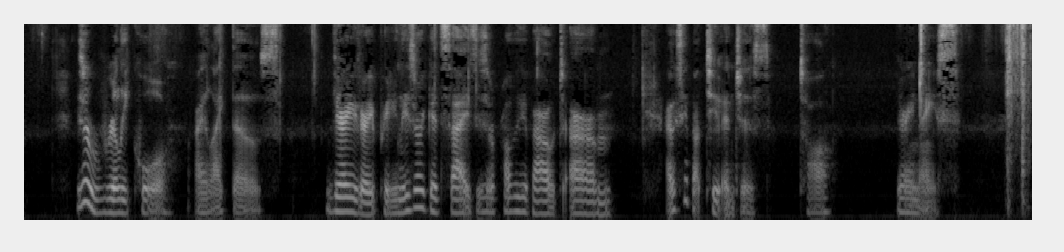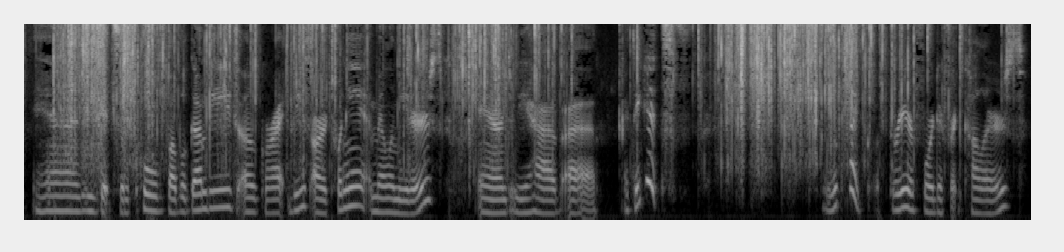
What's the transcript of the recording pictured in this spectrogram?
These are really cool. I like those. Very, very pretty. And these are a good size. These are probably about, um, I would say about two inches tall. Very nice. And we get some cool bubble gum beads. Oh, great. These are 20 millimeters. And we have, uh, I think it's it looks like three or four different colors.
